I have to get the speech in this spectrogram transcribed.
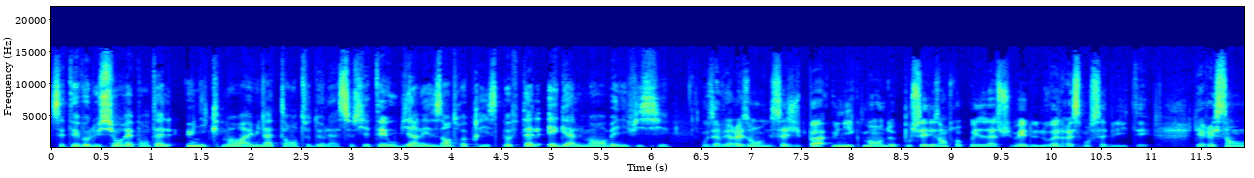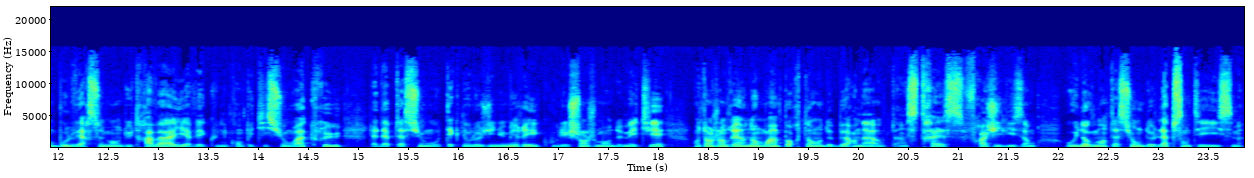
Cette évolution répond-elle uniquement à une attente de la société ou bien les entreprises peuvent-elles également en bénéficier? Vous avez raison, il ne s'agit pas uniquement de pousser les entreprises à assumer de nouvelles responsabilités. Les récents bouleversements du travail, avec une compétition accrue, l'adaptation aux technologies numériques ou les changements de métier, ont engendré un nombre important de burn-out, un stress fragilisant ou une augmentation de l'absentéisme,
